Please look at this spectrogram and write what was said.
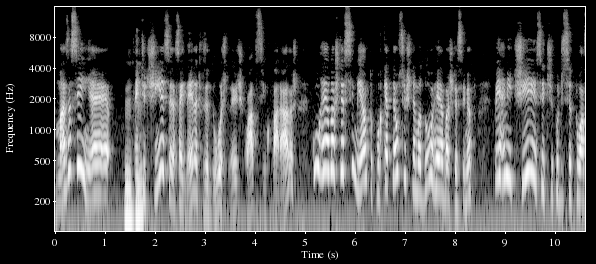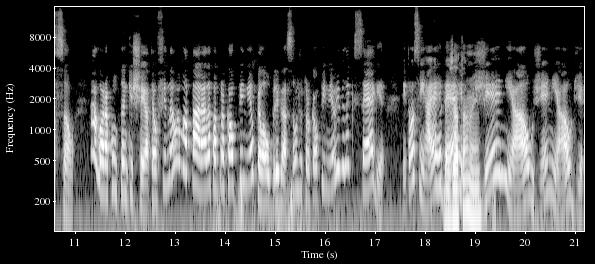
Mas assim, é, uhum. a gente tinha essa ideia de fazer duas, três, quatro, cinco paradas com reabastecimento, porque até o sistema do reabastecimento permitia esse tipo de situação. Agora, com o tanque cheio até o final, é uma parada para trocar o pneu, pela obrigação de trocar o pneu e vida que segue. Então, assim, a RBR, Exatamente. genial, genial de,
